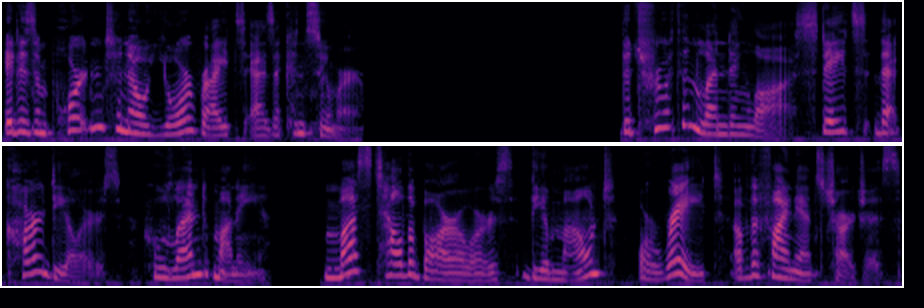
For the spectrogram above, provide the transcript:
It is important to know your rights as a consumer. The Truth in Lending Law states that car dealers who lend money must tell the borrowers the amount or rate of the finance charges.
